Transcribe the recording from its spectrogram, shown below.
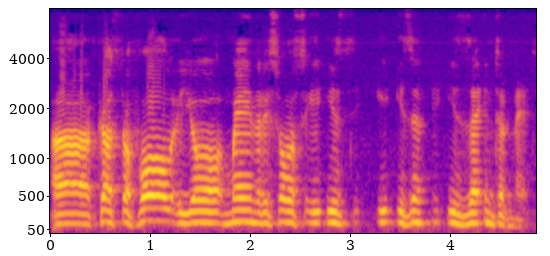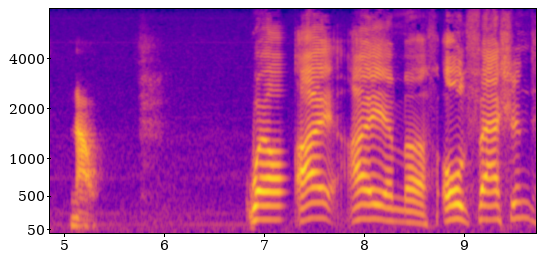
uh, first of all your main resource is is is the internet now? Well, I I am uh, old fashioned.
